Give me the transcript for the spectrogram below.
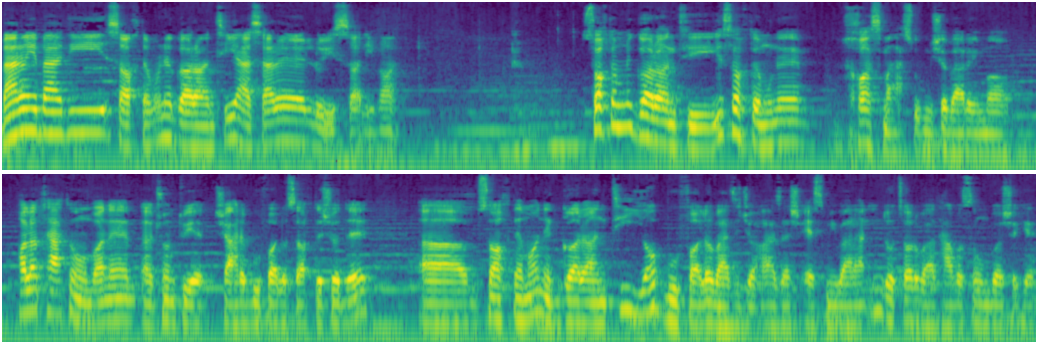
برای بعدی ساختمون گارانتی اثر لوئیس سالیوان. ساختمون گارانتی یه ساختمون خاص محسوب میشه برای ما. حالا تحت عنوان چون توی شهر بوفالو ساخته شده ساختمان گارانتی یا بوفالو بعضی جاها ازش اسم می‌برن. این دوتا رو باید حواسمون باشه که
